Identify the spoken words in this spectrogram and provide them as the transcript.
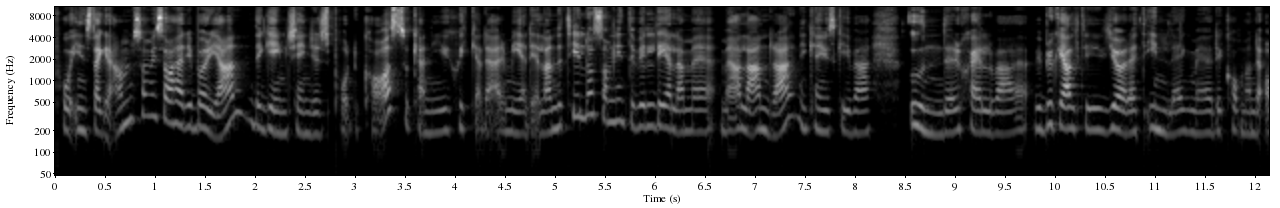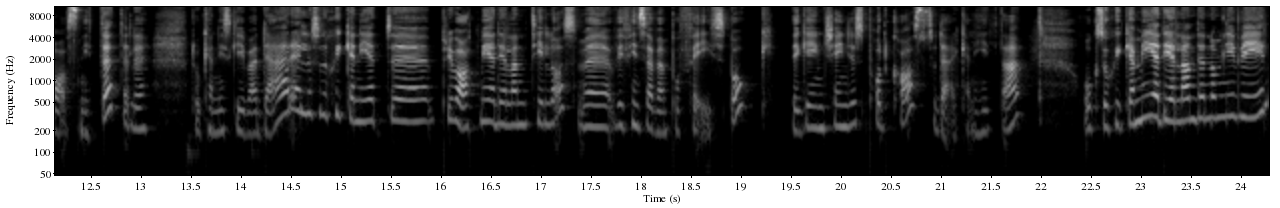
på Instagram som vi sa här i början, The Game Changers Podcast, så kan ni ju skicka där meddelande till oss om ni inte vill dela med, med alla andra. Ni kan ju skriva under själva, vi brukar alltid göra ett inlägg med det kommande avsnittet, eller då kan ni skriva där eller så skickar ni ett eh, privat meddelande till oss. Eh, vi finns även på Facebook, The Game Changers Podcast, så där kan ni hitta. Också skicka meddelanden om ni vill.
